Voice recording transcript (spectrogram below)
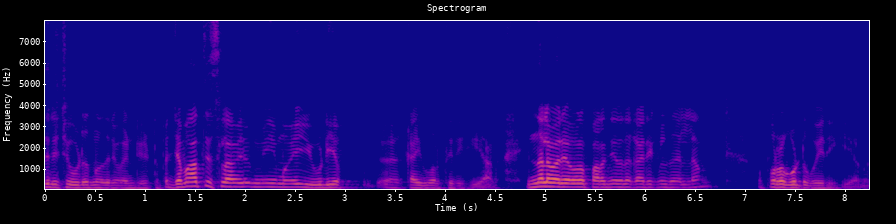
തിരിച്ചുവിടുന്നതിന് വേണ്ടിയിട്ട് ഇപ്പം ജമാഅത്ത് ഇസ്ലാമിയുമായി യു ഡി എഫ് കൈകോർത്തിരിക്കുകയാണ്. ഇന്നലെ വരെ അവർ പറഞ്ഞിരുന്ന കാര്യങ്ങളിൽ നിന്നെല്ലാം പുറകോട്ട് പോയിരിക്കുകയാണ്.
